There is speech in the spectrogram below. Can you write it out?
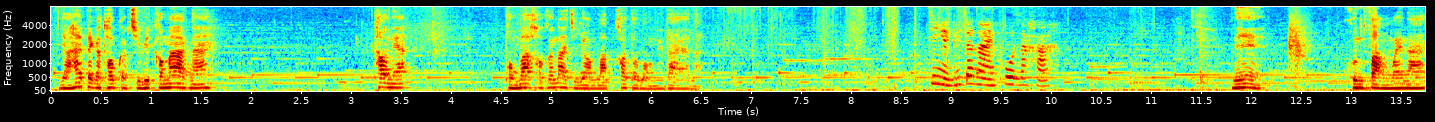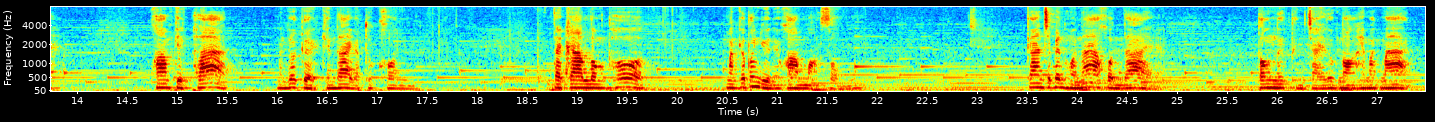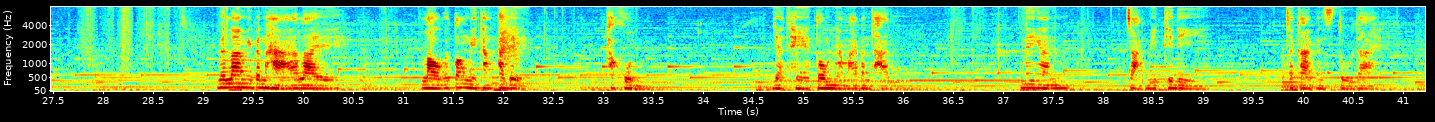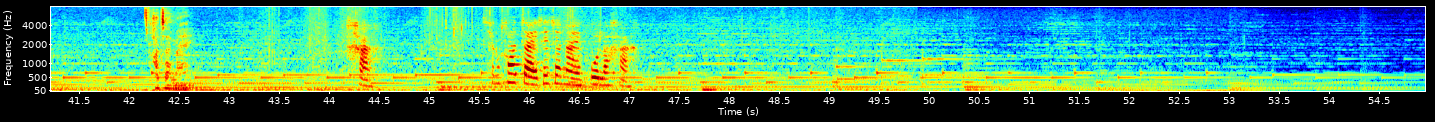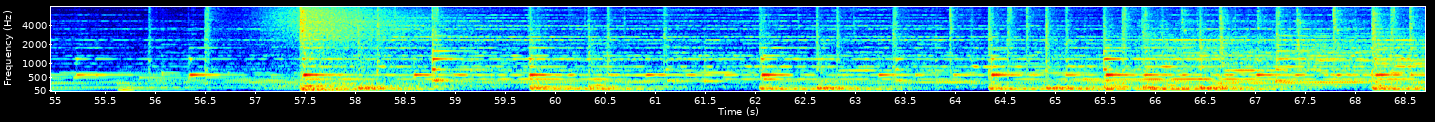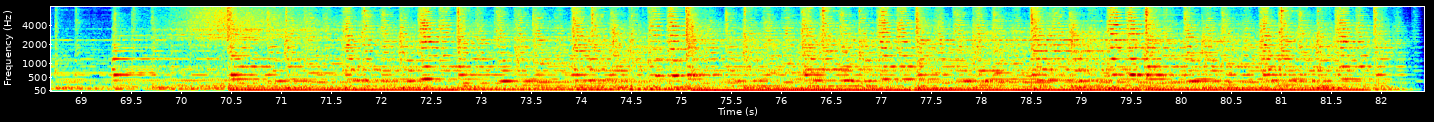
อย่าให้ไปกระทบกับชีวิตเขามากนะ เท่าเนี้ยผมว่าเขาก็น่าจะยอมรับข้อตกลงนี้ได้แล้วล่ะ จริงอย่างที่เจ้านายพูดนะคะ นี่ คุณฟังไว้นะ ความผิดพลาดมันก็เกิดขึ้นได้กับทุกคน แต่การลงโทษมันก็ต้องอยู่ในความเหมาะสม การจะเป็นหัวหน้าคนได้ ต้องนึกถึงใจลูกน้องให้มาก ๆ เวลามีปัญหาอะไร เราก็ต้องมีทั้งพระเดชพระคุณ อย่าเทต้มอย่างไม้บรรทัด ไม่งั้นจากมิตรที่ดี จะกลายเป็นศัตรูได้ เข้าใจไหมค่ะ ฉันเข้าใจที่เจ้านายพูดแล้วค่ะ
